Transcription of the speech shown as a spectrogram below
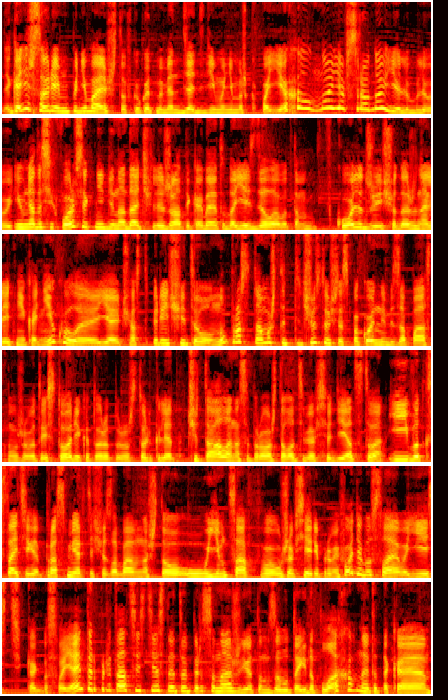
Конечно, со временем понимаешь, что в какой-то момент дядя Дима немножко поехал, но я все равно ее люблю. И у меня до сих пор все книги на даче лежат. И когда я туда ездила вот там в колледже, еще даже на летние каникулы, я ее часто перечитывала. Ну, просто потому что ты чувствуешь себя спокойно и безопасно уже в этой истории, которую ты уже столько лет читала, она сопровождала тебя все детство. И вот, кстати, про смерть еще забавно, что у Емцав уже в серии про Мефодия Буслаева есть как бы своя интерпретация, естественно, этого персонажа. Ее там зовут Аида Плаховна. Это такая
